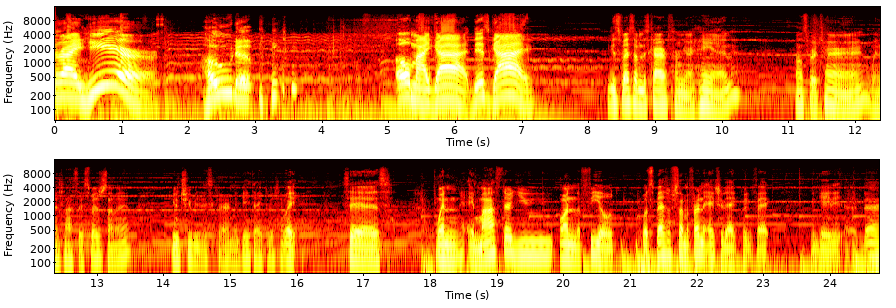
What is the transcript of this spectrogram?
Right here. Hold up. oh my god. This guy. You can special summon this card from your hand. Once per turn, when it's monster special summon, you tribute this card negate the activation. Wait. It says when a monster you on the field was special summon from the extra deck, quick effect, Negated. Uh,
